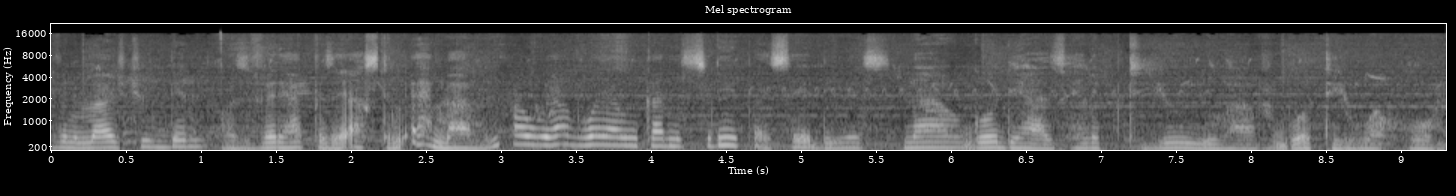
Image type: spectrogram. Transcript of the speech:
Even my children, was very happy. They asked me, hey, mom, now we have where we can sleep. I said, yes. Now God has helped you. You have got your home.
